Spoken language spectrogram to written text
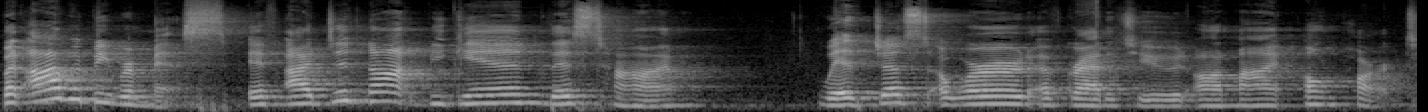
But I would be remiss if I did not begin this time with just a word of gratitude on my own part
